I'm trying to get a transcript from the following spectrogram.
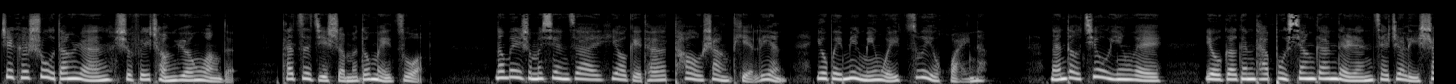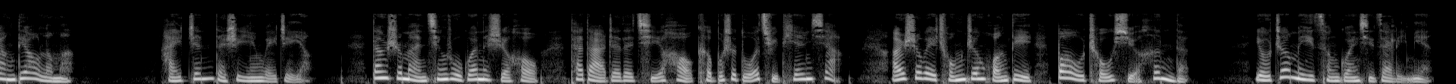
这棵树当然是非常冤枉的。他自己什么都没做，那为什么现在要给他套上铁链，又被命名为罪怀呢？难道就因为有个跟他不相干的人在这里上吊了吗？还真的是因为这样。当时满清入关的时候，他打着的旗号可不是夺取天下，而是为崇祯皇帝报仇雪恨的，有这么一层关系在里面。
